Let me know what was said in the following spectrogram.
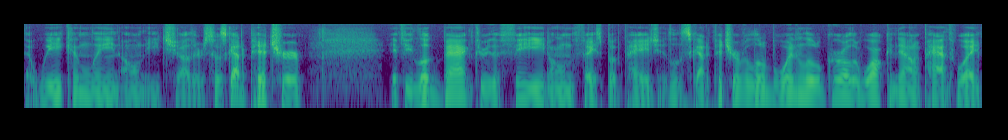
that we can lean on each other. So it's got a picture. If you look back through the feed on the Facebook page, it's got a picture of a little boy and a little girl. They're walking down a pathway.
